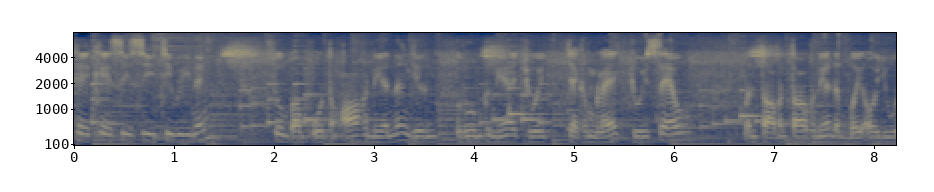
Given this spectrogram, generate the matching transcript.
KKCC TV ហ្នឹងសូមបងប្អូនទាំងអស់គ្នានឹងយើងរួមគ្នាជួយចែករំលែកជួយ share បន្តបន្តគ្នាដើម្បីឲ្យយុវ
